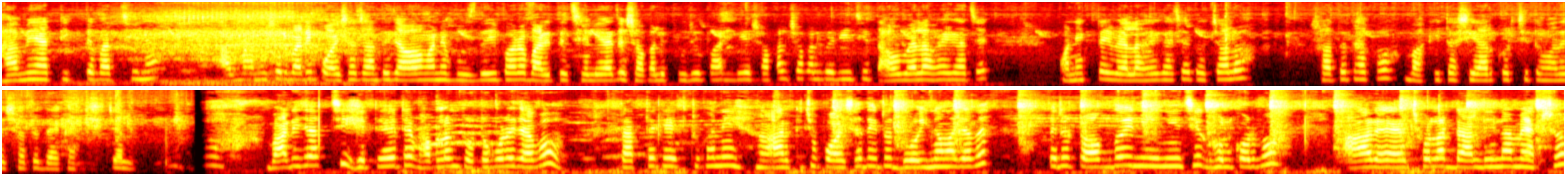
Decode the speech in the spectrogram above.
ঘামে আর টিকতে পারছি না। আর মানুষের বাড়ি পয়সা জানতে যাওয়া মানে বুঝতেই পারো, বাড়িতে ছেলে আছে, সকালে পুজো পাঠ দিয়ে সকাল সকাল বেরিয়েছি, তাও বেলা হয়ে গেছে। অনেকটাই বেলা হয়ে গেছে। তো চলো সাথে থাকো, বাকিটা শেয়ার করছি, তোমাদের সাথে দেখাচ্ছি, চলো। বাড়ি যাচ্ছি, হেঁটে হেঁটে ভাবলাম টোটো করে যাব। তার থেকে একটুখানি আর কিছু পয়সা দিয়ে একটু দই নেওয়া যাবে। তো একটু টক দই নিয়ে নিয়েছি, ঘোল করব। আর ছোলার ডাল নিলাম একশো।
